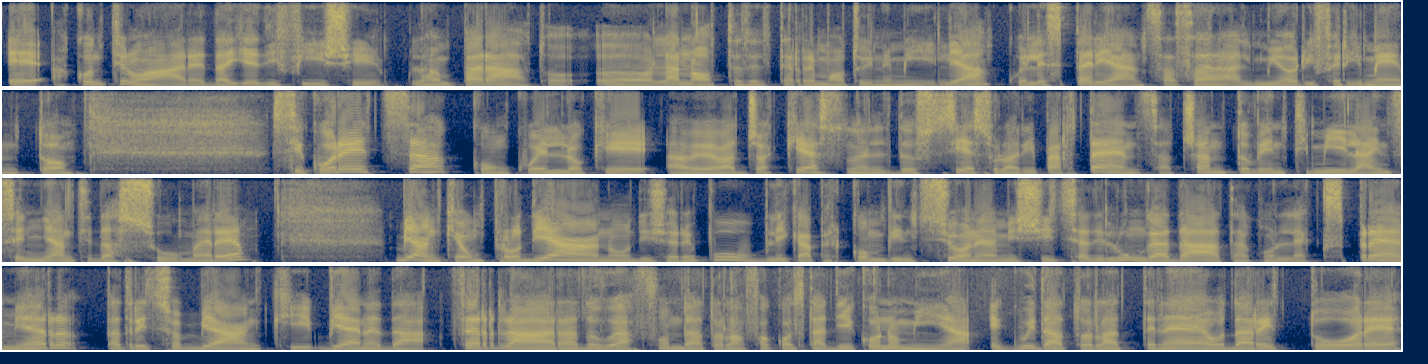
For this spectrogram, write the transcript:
e a continuare dagli edifici. L'ho imparato eh, la notte del terremoto in Emilia, quell'esperienza sarà il mio riferimento sicurezza, con quello che aveva già chiesto nel dossier sulla ripartenza, 120.000 insegnanti da assumere. Bianchi è un prodiano, dice Repubblica, per convinzione e amicizia di lunga data con l'ex premier. Patrizio Bianchi viene da Ferrara dove ha fondato la facoltà di economia e guidato l'Ateneo da rettore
